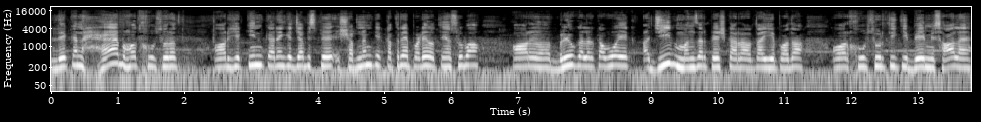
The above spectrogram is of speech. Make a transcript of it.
लेकिन है बहुत खूबसूरत और यकीन करें कि जब इस पर शबनम के कतरे पड़े होते हैं सुबह और ब्लू कलर का वो एक अजीब मंज़र पेश कर रहा होता है ये पौधा और ख़ूबसूरती की बेमिसाल है।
